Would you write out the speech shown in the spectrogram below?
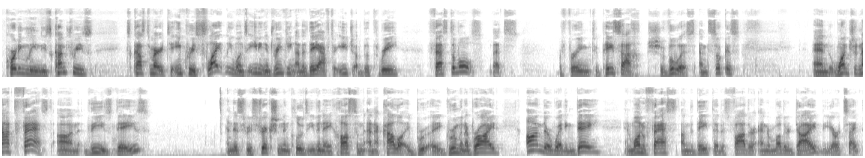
Accordingly, in these countries, it's customary to increase slightly one's eating and drinking on the day after each of the three festivals. That's referring to Pesach, Shavuos, and Sukkot. And one should not fast on these days. And this restriction includes even a chassan and a kala, a, groom and a bride, on their wedding day, and one who fasts on the date that his father and her mother died, the yahrzeit,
